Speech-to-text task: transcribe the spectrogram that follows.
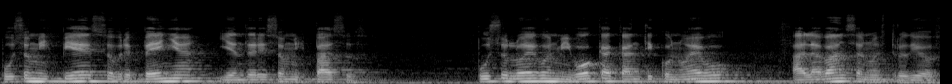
Puso mis pies sobre peña y enderezó mis pasos. Puso luego en mi boca cántico nuevo, alabanza a nuestro Dios.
